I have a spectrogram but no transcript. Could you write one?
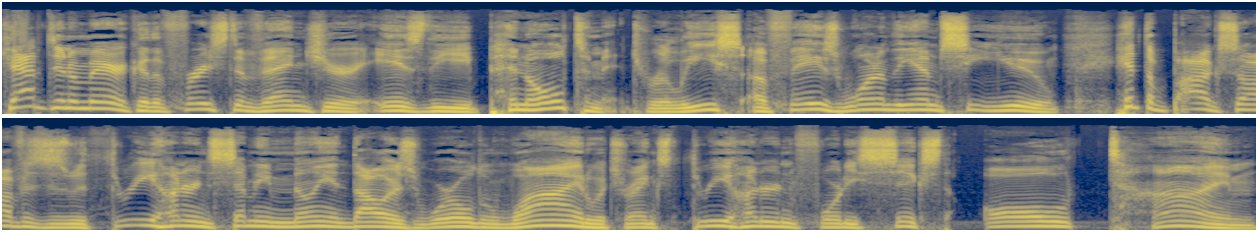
Captain America, the first Avenger, is the penultimate release of phase one of the MCU. Hit the box offices with $370 million worldwide, which ranks 346th all time.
